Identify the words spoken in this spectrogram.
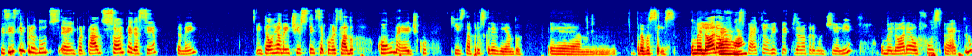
Existem produtos é, importados só de THC também. Então, realmente, isso tem que ser conversado com o médico que está prescrevendo é, para vocês. O melhor é o uhum. full spectrum. Eu vi que fizeram uma perguntinha ali. O melhor é o full spectrum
